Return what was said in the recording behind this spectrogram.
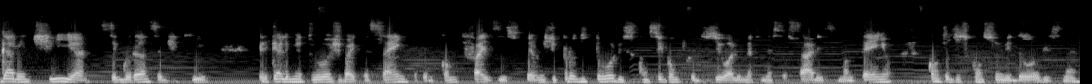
garantia, segurança de que ele tem alimento hoje, vai ter sempre. Como que faz isso? Em termos de produtores, consigam produzir o alimento necessário e se mantenham, quanto dos consumidores, né?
